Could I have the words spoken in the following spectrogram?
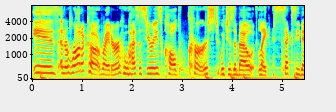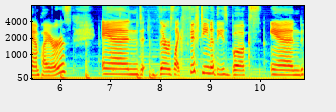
is an erotica writer who has a series called Cursed, which is about like sexy vampires. And there's like 15 of these books, and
